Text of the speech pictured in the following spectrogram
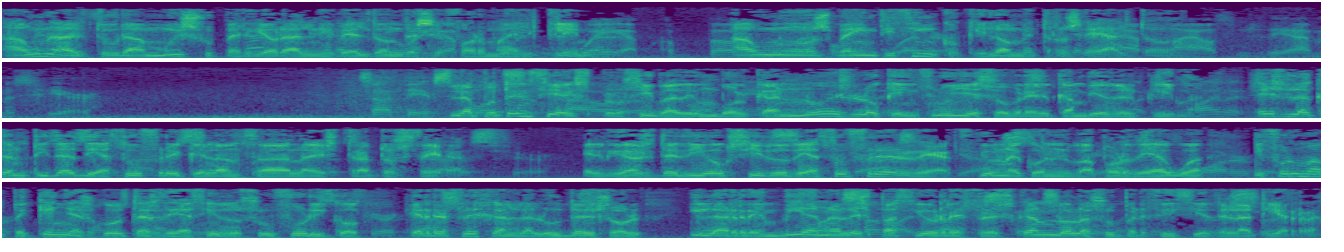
a una altura muy superior al nivel donde se forma el clima, a unos 25 kilómetros de alto. La potencia explosiva de un volcán no es lo que influye sobre el cambio del clima, es la cantidad de azufre que lanza a la estratosfera. El gas de dióxido de azufre reacciona con el vapor de agua y forma pequeñas gotas de ácido sulfúrico que reflejan la luz del sol y la reenvían al espacio refrescando la superficie de la Tierra.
